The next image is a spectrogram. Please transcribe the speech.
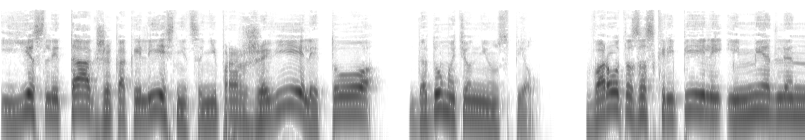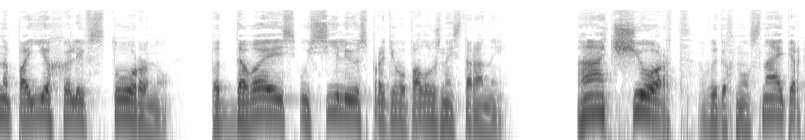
И если так же, как и лестница, не проржавели, то... Додумать он не успел. Ворота заскрипели и медленно поехали в сторону, поддаваясь усилию с противоположной стороны. «А, черт!» — выдохнул снайпер,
